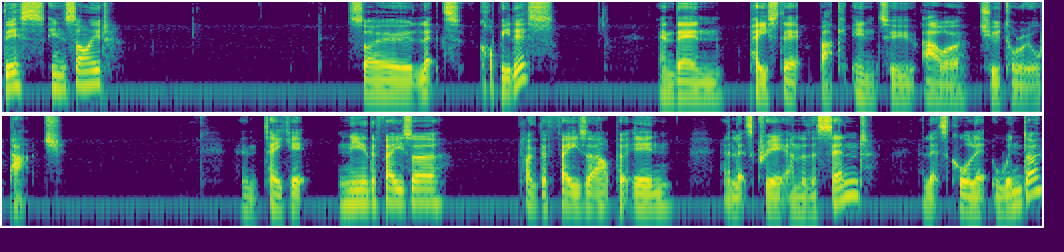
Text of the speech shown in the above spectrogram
this inside. So let's copy this and then paste it back into our tutorial patch. And take it near the phaser, plug the phaser output in, and let's create another send. Let's call it window.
